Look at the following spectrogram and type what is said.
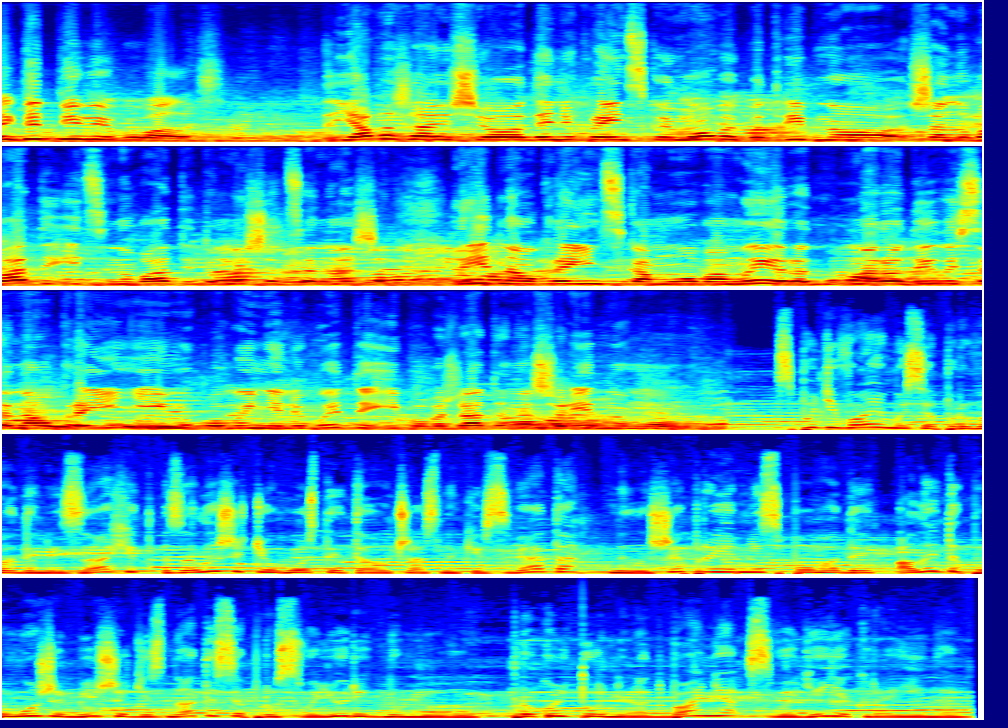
як дитиною бувалася. Я вважаю, що День української мови потрібно шанувати і цінувати, тому що це наша рідна українська мова. Ми род- народилися на Україні і ми повинні любити і поважати нашу рідну мову. Сподіваємося, проведений захід залишить у гостей та учасників свята не лише приємні спогади, але й допоможе більше дізнатися про свою рідну мову, про культурні надбання своєї країни.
